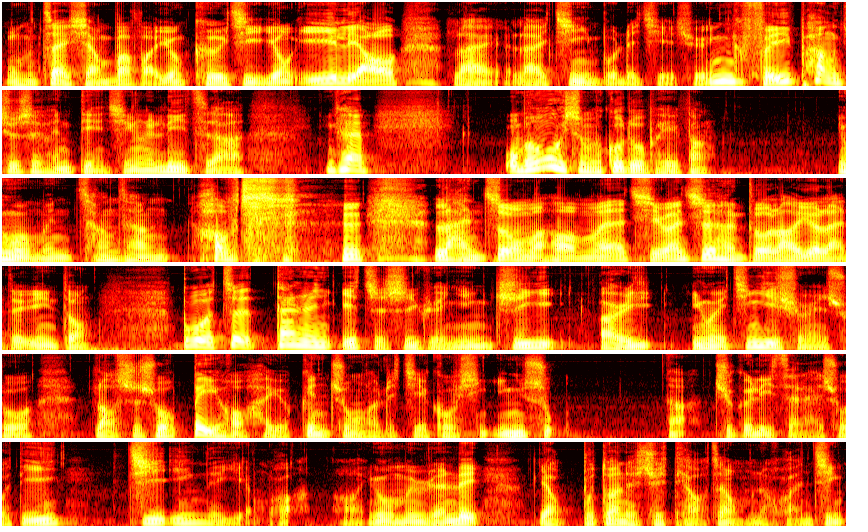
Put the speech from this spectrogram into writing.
我们再想办法用科技、用医疗来来进一步的解决。因为肥胖就是很典型的例子啊。你看，我们为什么过度肥胖？因为我们常常好吃 懒做嘛，哈，我们喜欢吃很多，然后又懒得运动。不过这当然也只是原因之一而已。因为经济学人说，老实说，背后还有更重要的结构性因素。啊举个例子来说，第一。基因的演化啊，因为我们人类要不断的去挑战我们的环境，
